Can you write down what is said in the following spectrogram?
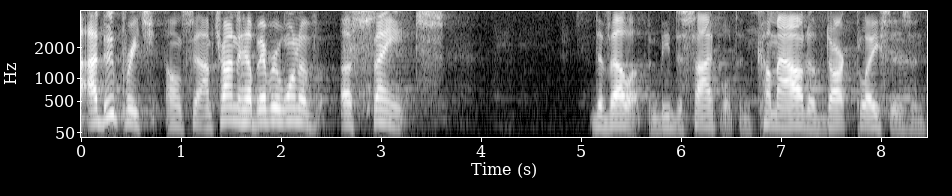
I, I do preach on sin. I'm trying to help every one of us saints develop and be discipled and come out of dark places and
